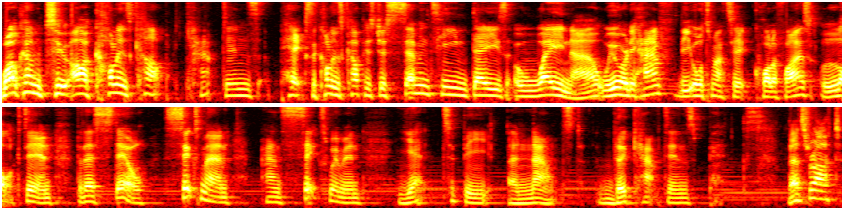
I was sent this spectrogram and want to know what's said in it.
Welcome to our Collins Cup Captain's Picks. The Collins Cup is just 17 days away now. We already have the automatic qualifiers locked in, but there's still six men and six women yet to be announced. The Captain's Picks. That's right.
